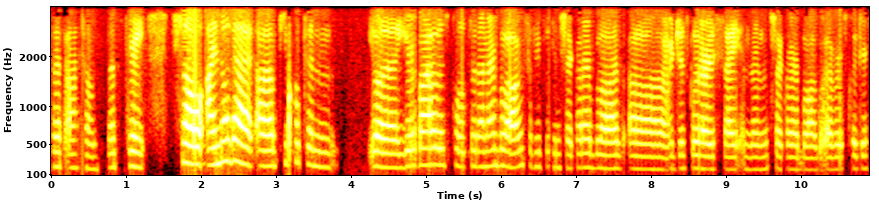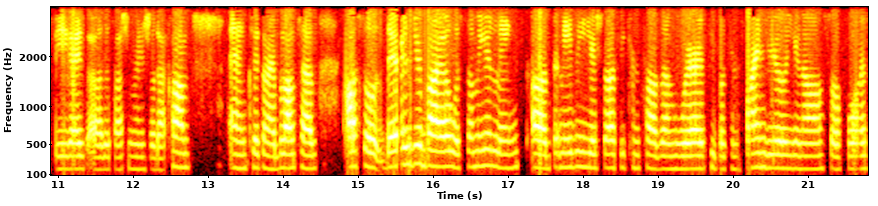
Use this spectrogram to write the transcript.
That's awesome. That's great. So I know that uh, people can uh, your bio is posted on our blog, so people can check out our blog uh, or just go to our site and then check out our blog, whatever is quicker for you guys, uh, thesashamarinashow.com, and click on our blog tab. Also, there is your bio with some of your links, uh, but maybe yourself you can tell them where people can find you, you know, so forth.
